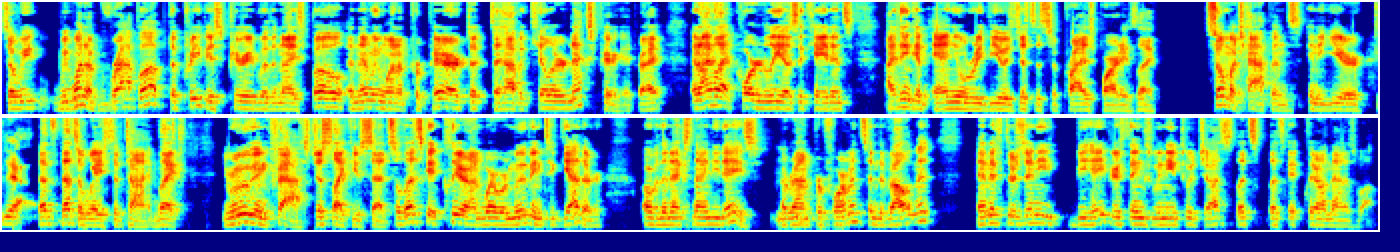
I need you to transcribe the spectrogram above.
So we, we mm-hmm. want to wrap up the previous period with a nice bow and then we want to prepare to, to have a killer next period, right? And I like quarterly as a cadence. I think an annual review is just a surprise party. It's like so much happens in a year. Yeah. That's, that's a waste of time. Like you're moving fast, just like you said. So let's get clear on where we're moving together over the next 90 days mm-hmm. around performance and development and if there's any behavior things we need to adjust, let's let's get clear on that as well.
